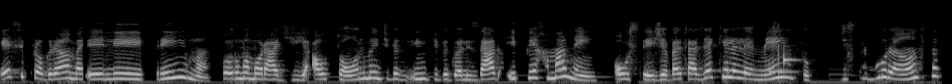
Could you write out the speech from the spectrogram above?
Esse programa ele prima por uma moradia autônoma, individualizada e permanente, ou seja, vai trazer aquele elemento de segurança,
